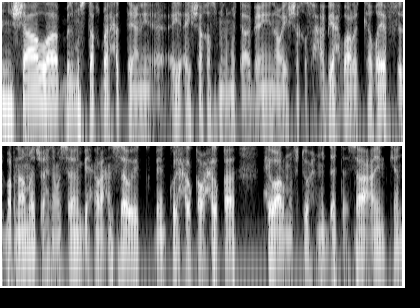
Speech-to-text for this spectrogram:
إن شاء الله بالمستقبل حتى يعني أي أي شخص من المتابعين أو أي شخص حاب يحضر كضيف للبرنامج أهلا وسهلا به إحنا راح نسوي بين كل حلقة وحلقة حوار مفتوح مدته ساعة يمكن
